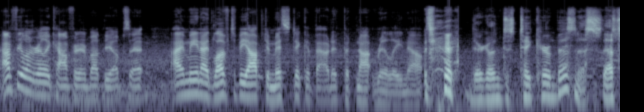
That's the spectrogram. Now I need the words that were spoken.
I'm feeling really confident about the upset. I mean, I'd love to be optimistic about it, but not really. No. they're going to just take care of business. That's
